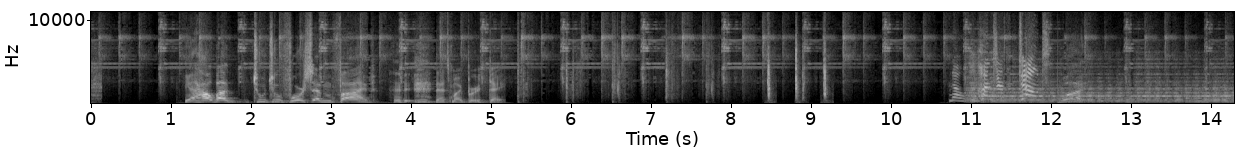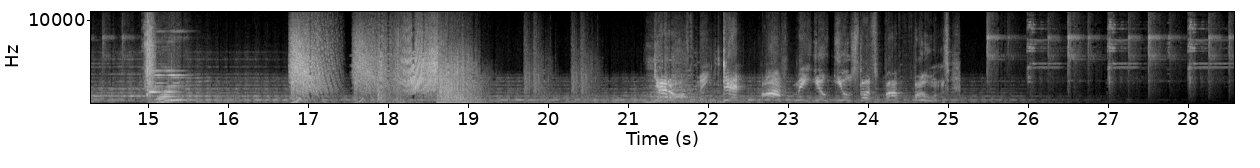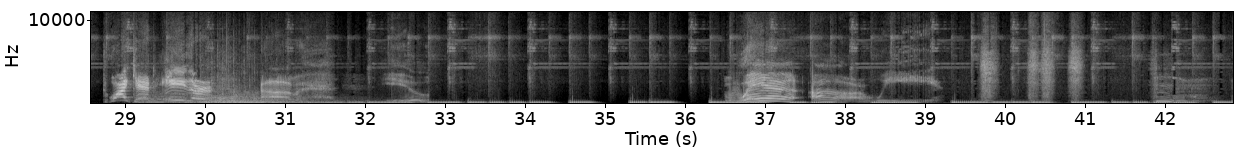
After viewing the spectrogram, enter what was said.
Yeah, how about 22475? That's my birthday. No, Hunter, don't! What? Get off me! Get off me, you useless buffoons! Why can't either of you...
